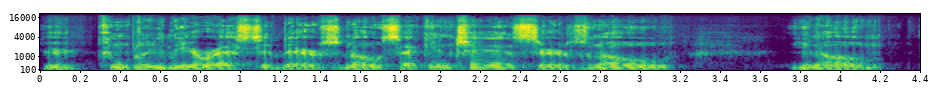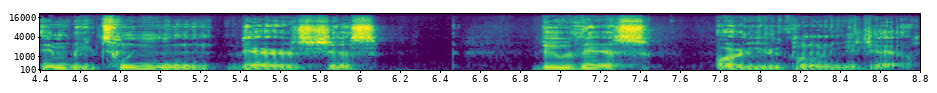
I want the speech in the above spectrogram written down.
You're completely arrested. There's no second chance. There's no, you know, in between. There's just do this or you're going to jail.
